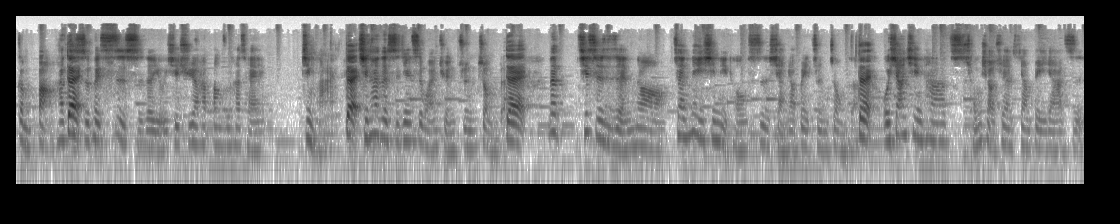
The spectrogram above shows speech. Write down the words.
更棒。他只是会适时的有一些需要他帮助，他才进来。对，其他的时间是完全尊重的。对，那其实人呢、哦，在内心里头是想要被尊重的。对，我相信他从小虽然是这样被压制，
